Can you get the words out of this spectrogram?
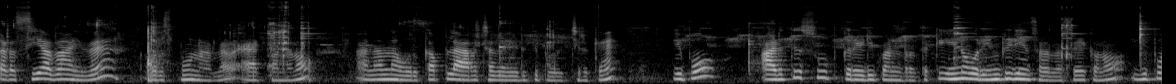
கடைசியாக தான் இதை ஒரு ஸ்பூன் அதில் ஆட் பண்ணணும். அதனால் நான் ஒரு கப்பில் அரைச்சதை எடுத்துகிட்டு வச்சுருக்கேன். இப்போது அடுத்து சூப்புக்கு ரெடி பண்ணுறதுக்கு இன்னும் ஒரு இன்க்ரீடியன்ஸ் அதில் சேர்க்கணும். இப்போ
